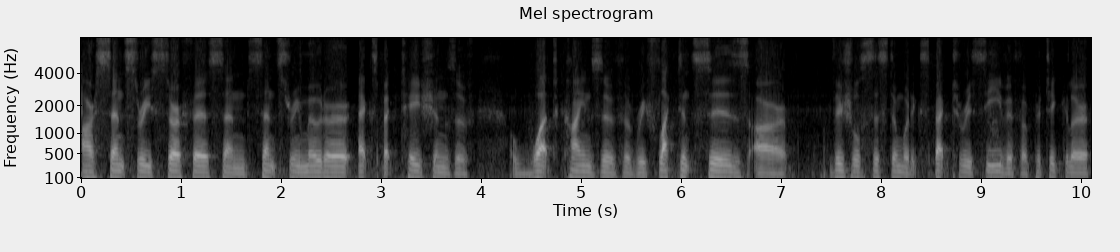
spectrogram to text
our sensory surface and sensory motor expectations of what kinds of uh, reflectances our visual system would expect to receive if a particular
